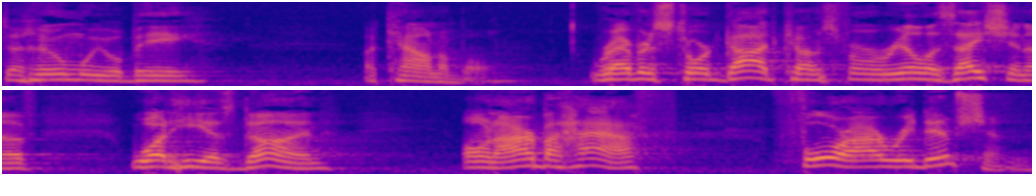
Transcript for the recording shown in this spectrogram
to whom we will be accountable. Reverence toward God comes from a realization of what He has done on our behalf for our redemption.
